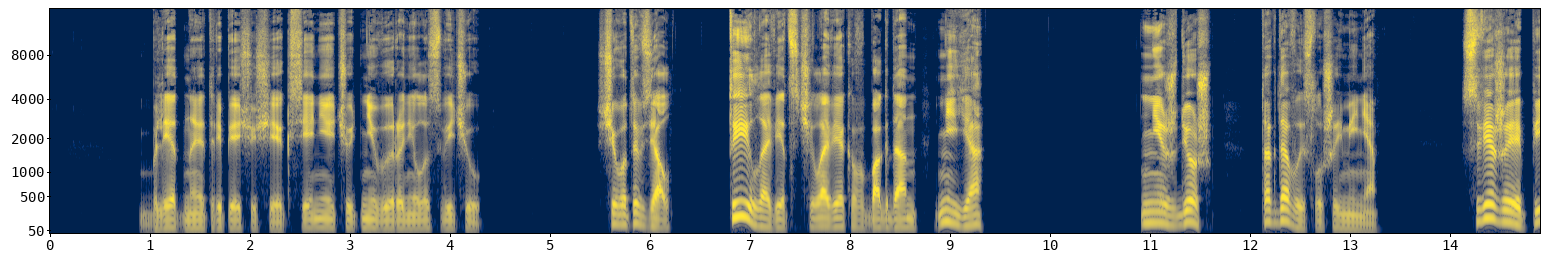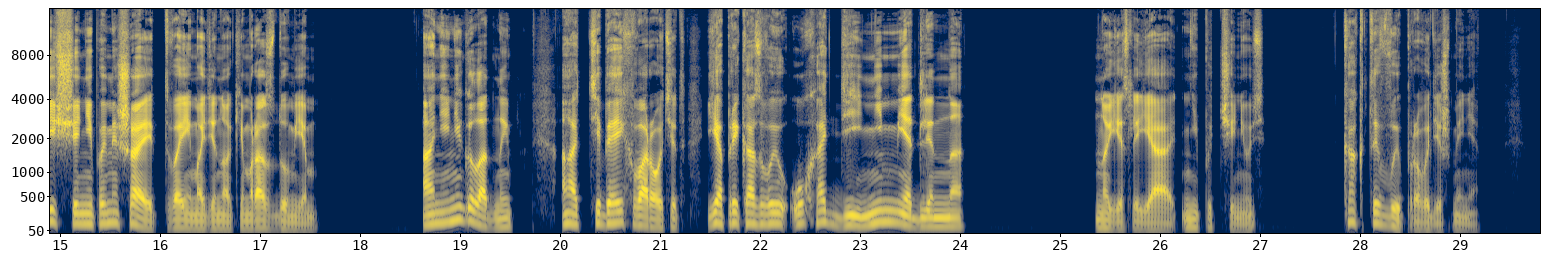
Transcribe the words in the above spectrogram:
Бледная трепещущая Ксения чуть не выронила свечу. «С чего ты взял? Ты ловец человеков, Богдан, не я». «Не ждешь? Тогда выслушай меня. Свежая пища не помешает твоим одиноким раздумьям. Они не голодны, а от тебя их воротит. Я приказываю, уходи немедленно. Но если я не подчинюсь, как ты выпроводишь меня?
